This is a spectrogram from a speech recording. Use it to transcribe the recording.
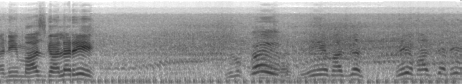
आणि मास्क घाला रे. काय? ए मास्क घाल ए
